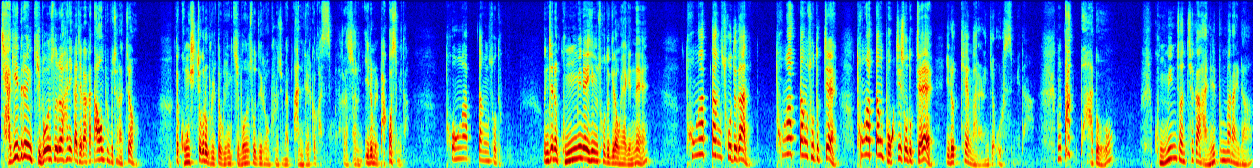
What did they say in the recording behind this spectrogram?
자기들은 기본소득을 하니까 제가 아까 따옴표 붙여놨죠. 근데 공식적으로 부를 때 우리는 기본소득이라고 불러주면 안 될 것 같습니다. 그래서 저는 이름을 바꿨습니다. 통합당 소득. 이제는 국민의힘 소득이라고 해야겠네. 통합당 소득안 통합당 소득제, 통합당 복지소득제 이렇게 말하는 게 옳습니다. 그럼 딱 봐도 국민 전체가 아닐 뿐만 아니라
